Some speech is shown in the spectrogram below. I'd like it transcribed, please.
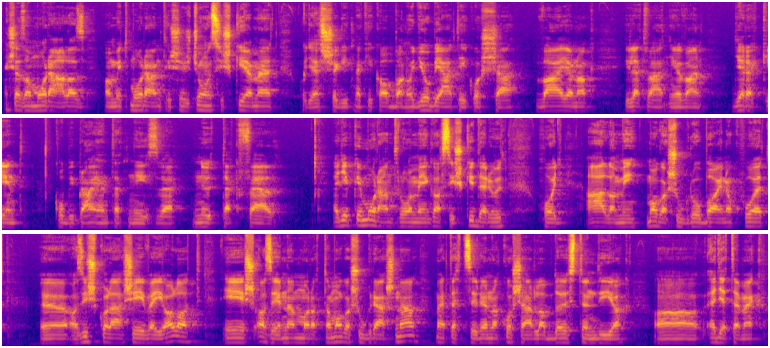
és ez a morál az, amit Morant is és Jones is kiemelt, hogy ez segít nekik abban, hogy jobb játékossá váljanak, illetve hát nyilván gyerekként Kobe Bryant-et nézve nőttek fel. Egyébként Morantról még azt is kiderült, hogy állami magasugró bajnok volt az iskolás évei alatt, és azért nem maradt a magasugrásnál, mert egyszerűen a kosárlabda ösztöndíjak, a egyetemek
